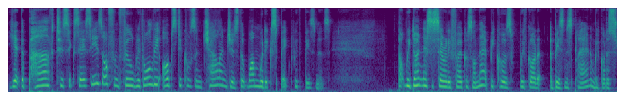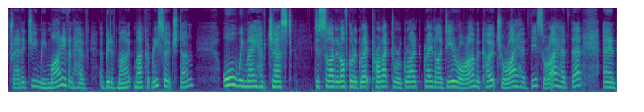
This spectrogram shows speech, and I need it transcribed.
Yet the path to success is often filled with all the obstacles and challenges that one would expect with business. But we don't necessarily focus on that because we've got a business plan and we've got a strategy, and we might even have a bit of market research done, or we may have just decided I've got a great product or a great great idea or I'm a coach or I have this or I have that and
